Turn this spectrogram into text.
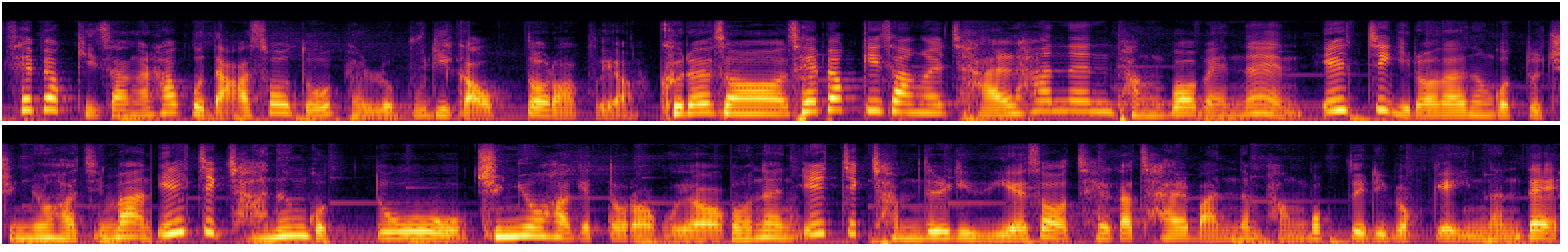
새벽 기상을 하고 나서도 별로 무리가 없더라고요. 그래서 새벽 기상을 잘 하는 방법에는 일찍 일어나는 것도 중요하지만 일찍 자는 것도 중요하겠더라고요. 저는 일찍 잠들기 위해서 제가 잘 맞는 방법들이 몇 개 있는데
